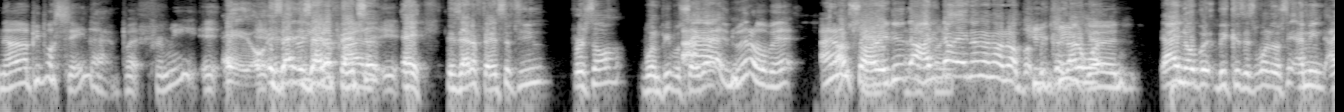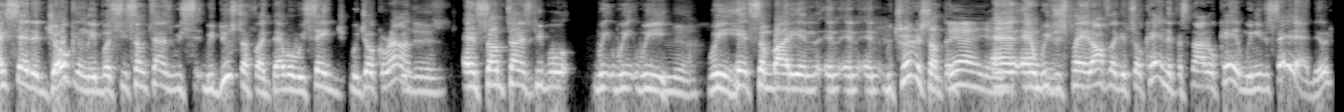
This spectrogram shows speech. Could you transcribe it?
No, people say that, but for me, it, Hey, oh, it- is that it's is that really offensive? it- Hey, is that offensive to you? First of all, when people say Ah, that, a little bit. I don't. I'm sorry, dude. No, I, no, no, no, no. But because I don't want. I know, but because it's one of those things. I mean, I said it jokingly, but see, sometimes we we do stuff like that where we say we joke around, and sometimes people we we we Yeah, we hit somebody and and, and, and we trigger something, yeah, yeah. and and we just play it off like it's okay. And if it's not okay, we need to say that, dude,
